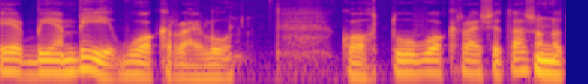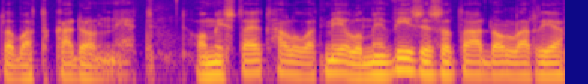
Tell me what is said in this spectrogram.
Airbnb-vuokrailuun. Kohtuuvuokraiset asunnot ovat kadonneet. Omistajat haluavat mieluummin 500 dollaria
